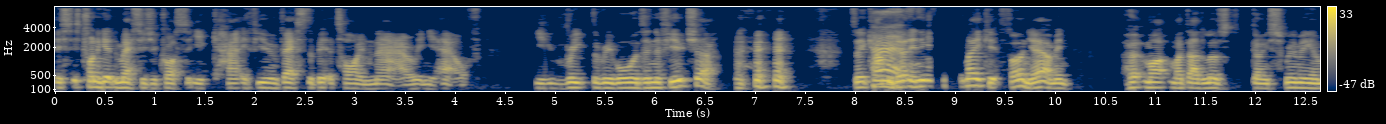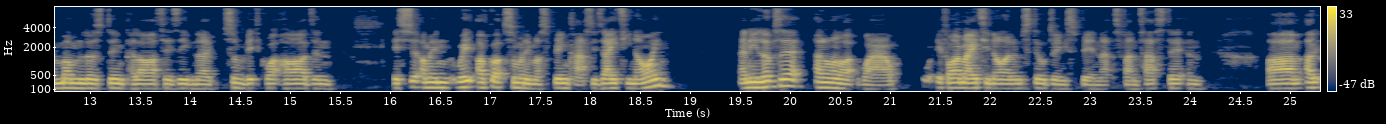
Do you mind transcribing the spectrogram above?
it's, it's trying to get the message across that you can, if you invest a bit of time now in your health, you reap the rewards in the future. so it can yes. be done. And make it fun. Yeah. I mean, her, my, my dad loves going swimming and mum loves doing Pilates, even though some of it's quite hard. And it's just, I mean, we, I've got someone in my spin class who's 89 and he loves it. And I'm like, wow, if I'm 89, I'm still doing spin. That's fantastic. And um, I,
